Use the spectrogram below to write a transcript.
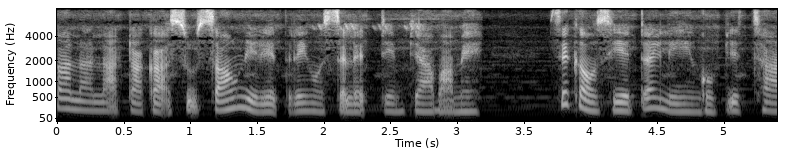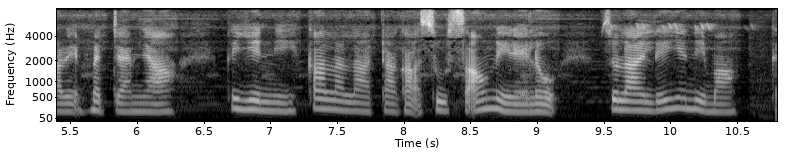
ကလာလာတာကစုဆောင်းနေတဲ့တဲ့ရင်ကိုဆက်လက်တင်ပြပါမယ်။စစ်ကောင်စီရဲ့တိုက်လေရင်ကိုပစ်ချတဲ့မှတ်တမ်းများကရင်နီကလာလာတာကစုဆောင်းနေတယ်လို့ဇူလိုင်၄ရက်နေ့မှာက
